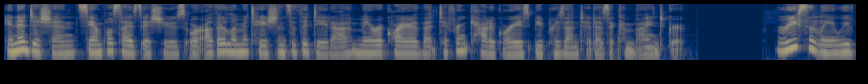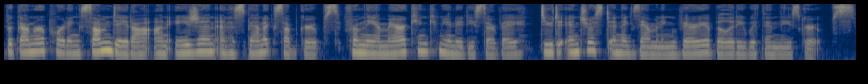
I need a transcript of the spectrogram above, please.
In addition, sample size issues or other limitations of the data may require that different categories be presented as a combined group. Recently, we've begun reporting some data on Asian and Hispanic subgroups from the American Community Survey due to interest in examining variability within these groups.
